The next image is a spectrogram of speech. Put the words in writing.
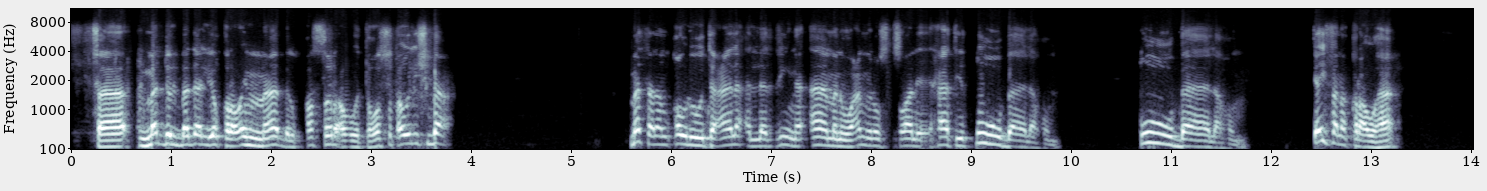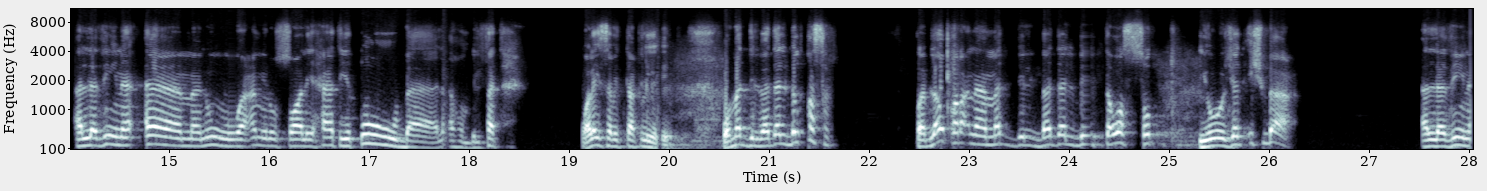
فمد البدل يقرأ إما بالقصر أو التوسط أو الإشباع. مثلا قوله تعالى الذين آمنوا وعملوا الصالحات طوبى لهم. طوبى لهم. كيف نقرأها؟ الذين آمنوا وعملوا الصالحات طوبى لهم بالفتح وليس بالتقليل. ومد البدل بالقصر. طيب لو قرأنا مد البدل بالتوسط يوجد إشباع. الذين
